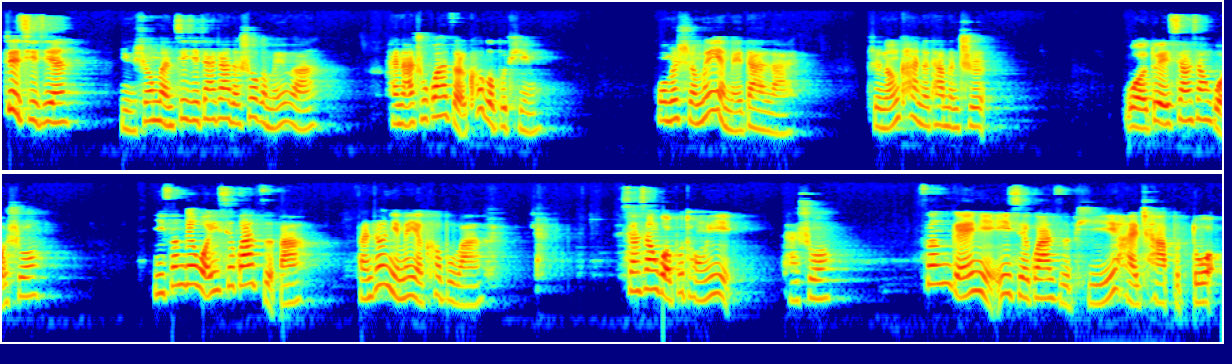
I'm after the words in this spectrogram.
这期间，女生们叽叽喳喳的说个没完。还拿出瓜子儿嗑个不停，我们什么也没带来，只能看着他们吃。我对香香果说：“你分给我一些瓜子吧，反正你们也嗑不完。”香香果不同意，他说：“分给你一些瓜子皮还差不多。”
